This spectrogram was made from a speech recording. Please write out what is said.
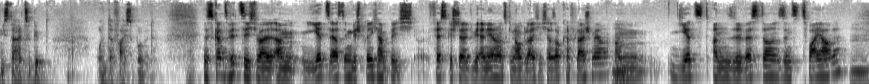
die es da halt so gibt. Und da fahre ich super mit. Das ist ganz witzig, weil ähm, jetzt erst im Gespräch habe ich festgestellt, wir ernähren uns genau gleich. Ich esse auch kein Fleisch mehr. Mhm. Ähm, jetzt an Silvester sind es zwei Jahre. Mhm.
